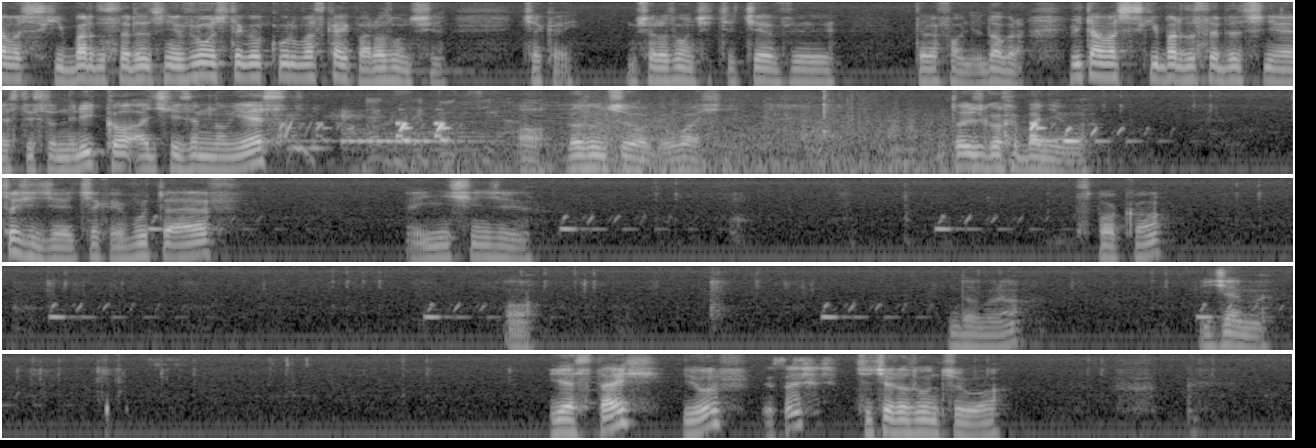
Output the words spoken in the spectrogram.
Witam was wszystkich bardzo serdecznie. Wyłącz tego kurwa Skype'a, rozłącz się. Czekaj, muszę rozłączyć cię- cię w telefonie. Dobra, witam was wszystkich bardzo serdecznie z tej strony Rico, a dzisiaj ze mną jest... O, rozłączyło go, właśnie. To już go chyba nie ma. Co się dzieje? Czekaj, WTF. Ej, nic się nie dzieje. Spoko. O. Dobra. Idziemy. Jesteś? Już? Jesteś? Czy cię rozłączyło?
